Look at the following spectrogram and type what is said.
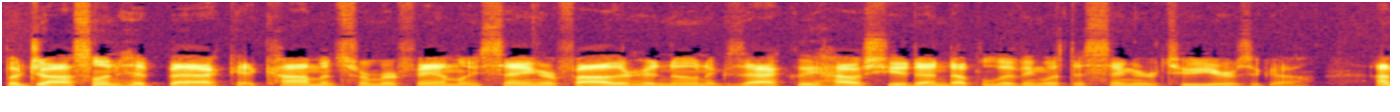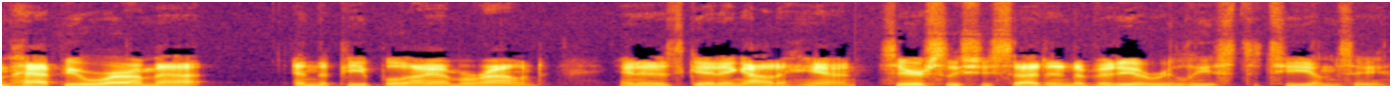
But Jocelyn hit back at comments from her family saying her father had known exactly how she had ended up living with the singer two years ago. I'm happy where I'm at and the people I am around, and it is getting out of hand. Seriously, she said in a video released to TMZ.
